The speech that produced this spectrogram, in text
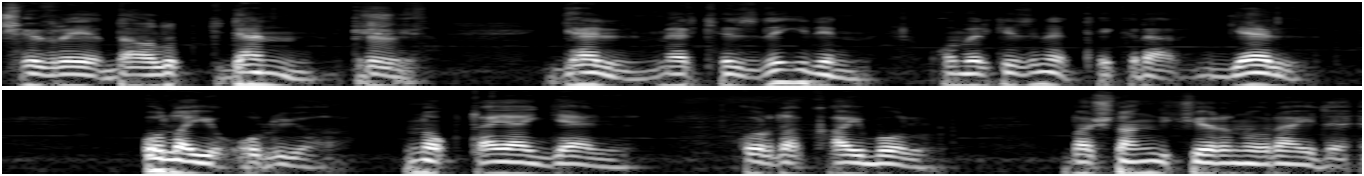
çevreye dağılıp giden kişi Evet. gel merkezde gidin o merkezine tekrar gel olayı oluyor noktaya gel orada kaybol başlangıç yerin oraydı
